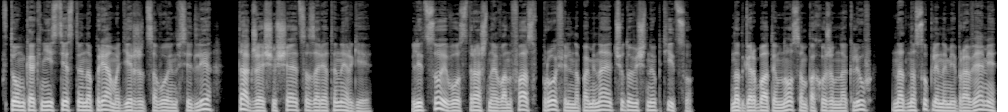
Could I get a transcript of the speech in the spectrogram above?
В том, как неестественно прямо держится воин в седле, также ощущается заряд энергии. Лицо его, страшное в анфас, в профиль, напоминает чудовищную птицу. Над горбатым носом, похожим на клюв, над насупленными бровями,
